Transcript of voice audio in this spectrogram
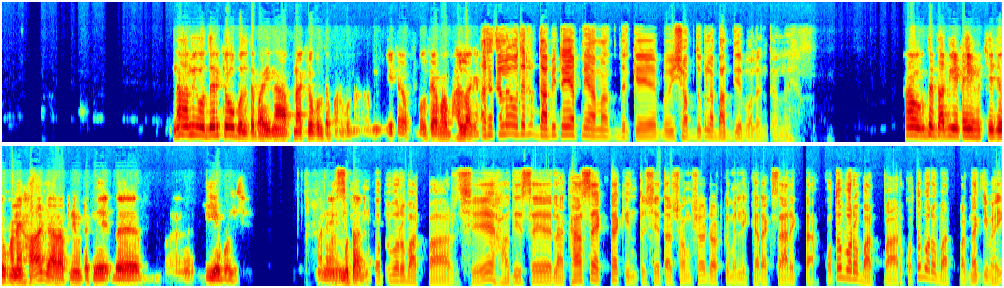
না, আমি ওদেরকেও বলতে পারি না। আপনাকেও বলতে পারব না। আমি এটা বলতে আমার ভালো লাগে আচ্ছা তাহলে ওদের দাবিটাই আপনি আমাদেরকে ওই শব্দগুলা বাদ দিয়ে বলেন তাহলে। হ্যাঁ, ওদের দাবি এটাই হচ্ছে যে ওখানে হাজ আর আপনি ওটাকে দিয়ে বলেছেন। মানে মামুন মুতাবিক। কত বড় বাটপার। সে হাদিসে লেখা আছে একটা কিন্তু সে তার সংশয় ডট কম এ লিখা রাখছে আরেকটা। কত বড় বাটপার, কত বড় বাটপার নাকি ভাই?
